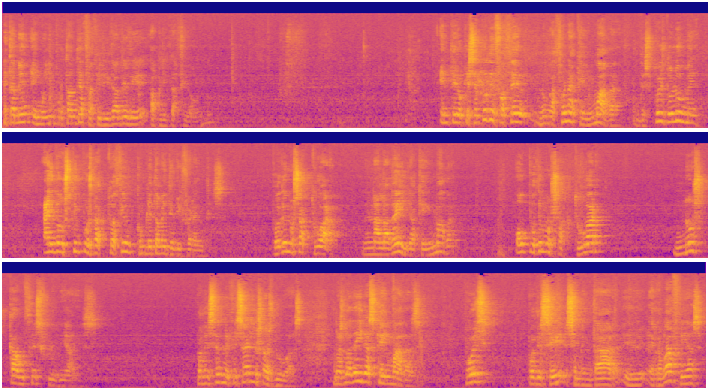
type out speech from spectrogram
E tamén é moi importante a facilidade de aplicación. Non? Entre o que se pode facer nunha zona queimada, despois do lume, hai dous tipos de actuación completamente diferentes. Podemos actuar na ladeira queimada, ou podemos actuar nos cauces fluviais. Poden ser necesarios as dúas. Nas ladeiras queimadas, pois podese sementar eh, herbáceas,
